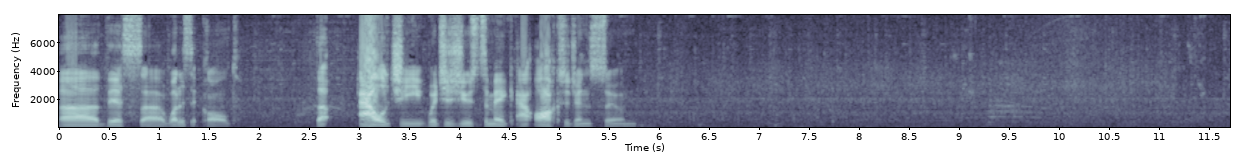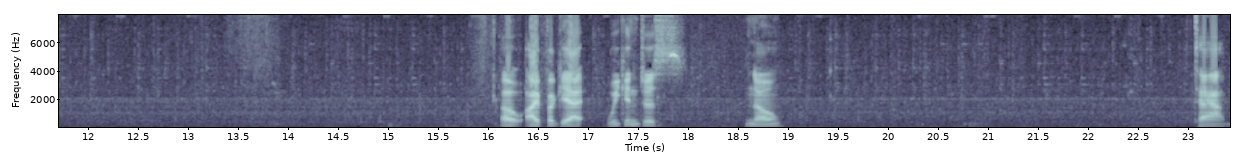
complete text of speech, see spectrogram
Uh, this, uh, what is it called? The algae, which is used to make oxygen soon. Oh, I forget. We can just... No. Tab.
